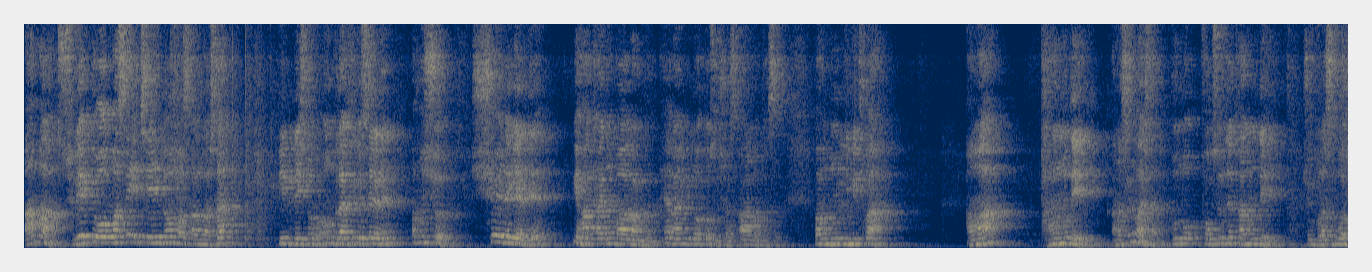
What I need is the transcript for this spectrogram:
Ama sürekli olması için ne olması arkadaşlar? Birbirine eşit olması. Onu grafikte gösterelim. Bakın şu. Şöyle geldi. Bir halkayla bağlandı. Herhangi bir nokta olsun şurası. A noktası. Bakın bunun limiti var. Ama tanımlı değil. Anlaşıldı mı arkadaşlar? Bunun fonksiyon üzerinde tanımlı değil. Çünkü burası boş.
